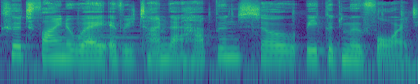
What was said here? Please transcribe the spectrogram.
could find a way every time that happened so we could move forward.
